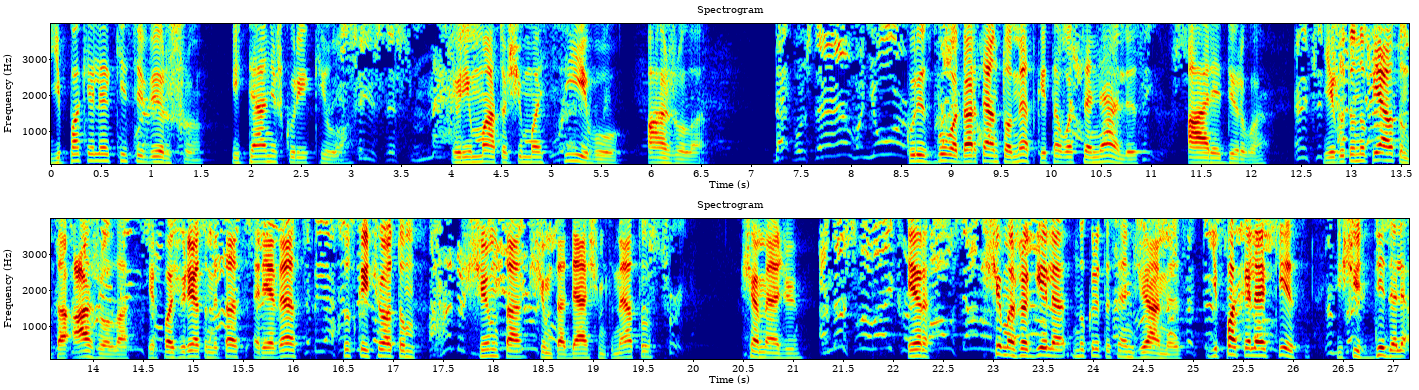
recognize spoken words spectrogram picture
ji pakelia akis į viršų, į ten, iš kur jį kilo. Ir ji mato šį masyvų ažulą, kuris buvo dar ten tuomet, kai tavo senelis arė dirvą. Jeigu tu nupjautum tą ažuolą ir pažiūrėtum į tas rieves, suskaičiuotum 100-110 metų šiam medžiui. Ir ši maža gilė nukritusi ant žemės, ji pakelia akis į šį didelį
